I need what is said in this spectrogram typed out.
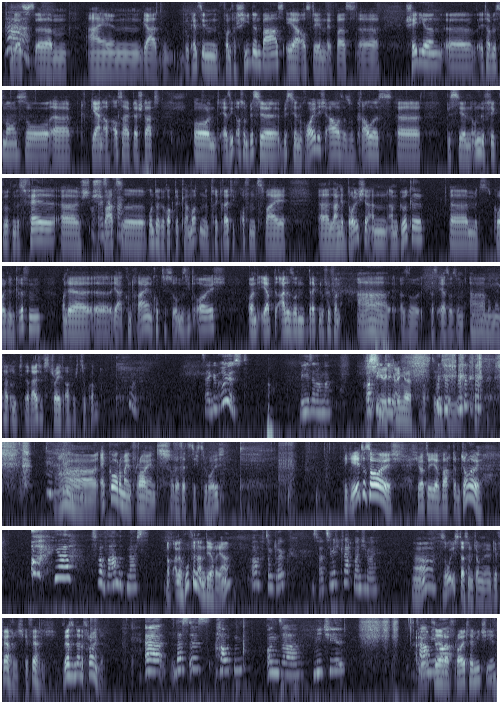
Und er Ah, ist ähm, ein, ja, du, du kennst ihn von verschiedenen Bars, eher aus den etwas äh, shadieren äh, Etablissements, so äh, gern auch außerhalb der Stadt. Und er sieht auch so ein bisschen, bisschen räudig aus, also graues, äh, bisschen ungepflegt wirkendes Fell, äh, ja schwarze, runtergerockte Klamotten, er trägt relativ offen zwei äh, lange Dolche an, am Gürtel äh, mit goldenen Griffen. Und er äh, ja, kommt rein, guckt sich so um, sieht euch. Und ihr habt alle so ein direkten Gefühl von Ah, also dass er so, so ein Ah-Moment hat und relativ straight auf euch zukommt. Sei gegrüßt. Wie hieß er nochmal? Rostige Rostige Klinge. Klinge. Rostige Klinge. ah, Echo, mein Freund. Oder setzt dich zu euch. Wie geht es euch? Ich hörte, ihr wart im Dschungel. Ja, es war warm und nass. Noch alle Hufen an dir, ja? Oh, zum Glück. Es war ziemlich knapp manchmal. Ja, so ist das im Dschungel. Gefährlich, gefährlich. Wer sind deine Freunde? Äh, das ist Hauten, unser Meat Shield. Hallo? Sehr erfreut, Herr Michiel.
